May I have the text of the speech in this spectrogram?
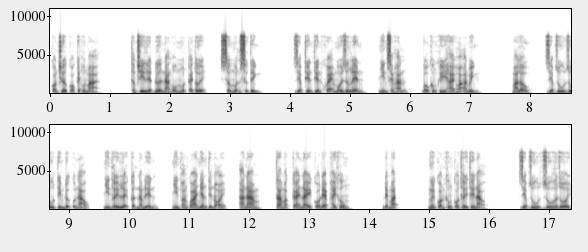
còn chưa có kết hôn mà. Thậm chí liệt đưa nàng ôm một cái tới, sớm muộn sự tình. Diệp tiến tiến khỏe môi dương lên, nhìn xem hắn, bầu không khí hài hòa an bình. Mà lâu, diệp du du tìm được quần áo, nhìn thấy lệ cận nam đến, nhìn thoáng qua nhân tiện nói, a nam, ta mặc cái này có đẹp hay không? Đẹp mắt. Ngươi còn không có thấy thế nào. Diệp du du hờn rỗi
